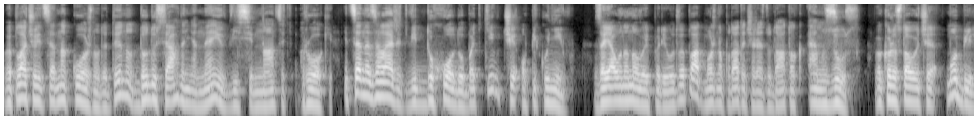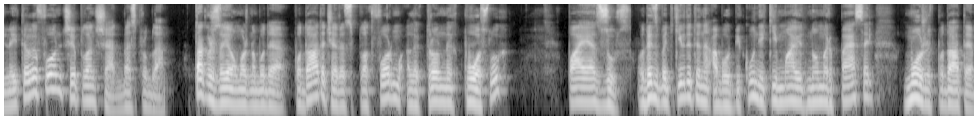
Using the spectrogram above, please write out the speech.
Виплачується на кожну дитину до досягнення нею 18 років. І це не залежить від доходу батьків чи опікунів. Заяву на новий період виплат можна подати через додаток МЗУС, використовуючи мобільний телефон чи планшет без проблем. Також заяву можна буде подати через платформу електронних послуг PAEZUS. Один з батьків дитини або опікун, які мають номер песель, можуть подати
